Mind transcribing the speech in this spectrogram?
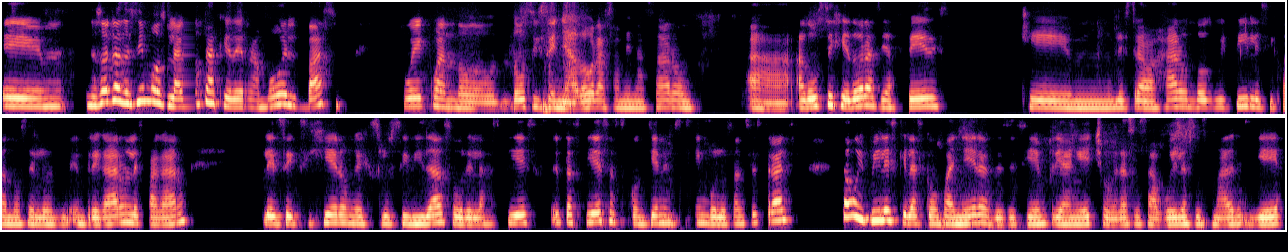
Eh, nosotros decimos la gota que derramó el vaso fue cuando dos diseñadoras amenazaron a, a dos tejedoras de AFEDES que mm, les trabajaron dos huipiles y cuando se lo entregaron les pagaron les exigieron exclusividad sobre las piezas. Estas piezas contienen símbolos ancestrales. Son huipiles que las compañeras desde siempre han hecho, ¿verdad? Sus abuelas, sus madres y ellas.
